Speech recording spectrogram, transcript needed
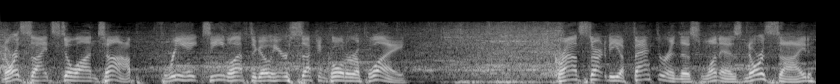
Northside still on top. 3.18 left to go here, second quarter of play. Crowd's starting to be a factor in this one as Northside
